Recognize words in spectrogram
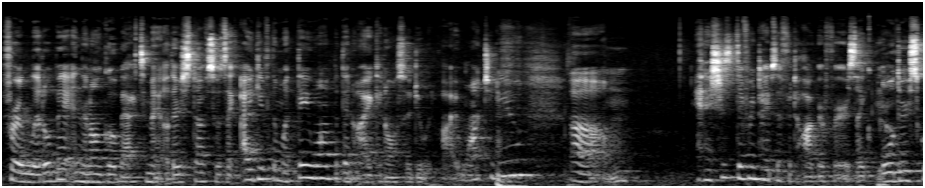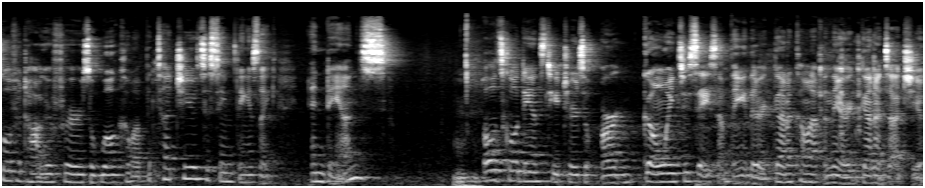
for a little bit and then i'll go back to my other stuff. So it's like i give them what they want but then i can also do what i want to do. Um, and it's just different types of photographers. Like older school photographers will come up and touch you. It's the same thing as like in dance Mm-hmm. old school dance teachers are going to say something they're gonna come up and they're gonna touch you.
